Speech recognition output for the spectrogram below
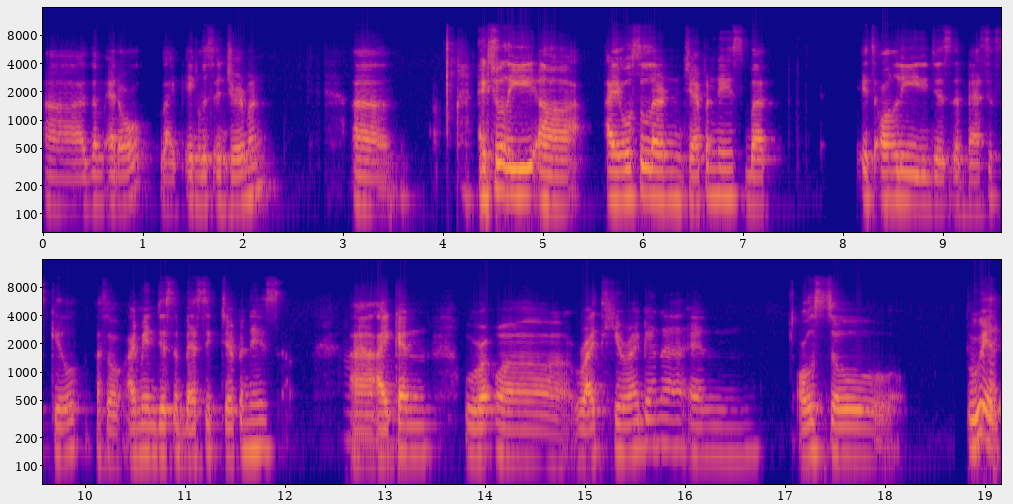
uh, them at all, like English and German. Uh, actually, uh, I also learned Japanese, but it's only just a basic skill. So I mean, just a basic Japanese. Uh, I Uh, can uh, write hiragana and also read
